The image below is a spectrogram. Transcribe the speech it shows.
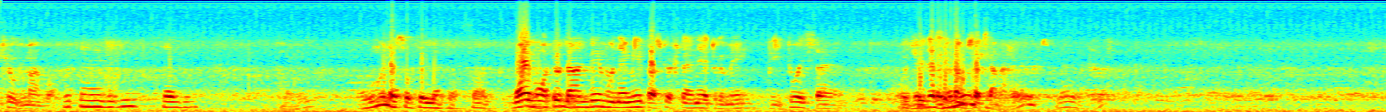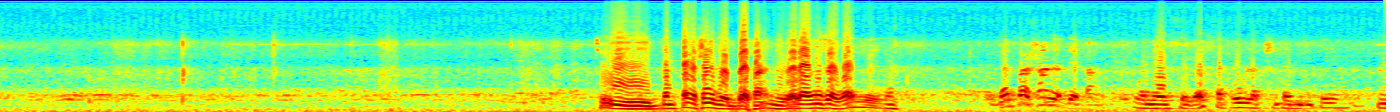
Je sais où je m'en vais. Au moins la la personne. Moi, ils m'ont tout enlevé, mon ami, parce que je suis un être humain. Puis toi, ça. C'est comme ça que ça marche. Tu sais, il donne pas la chance de te défendre, il va rien savoir. Donne pas chance de te défendre. Oui, mais c'est là que ça prouve la culpabilité. hein.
